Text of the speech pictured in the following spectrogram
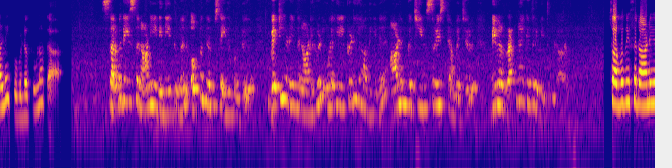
அழைப்பு விடுத்துள்ளது. சர்வதேச நாணய நிதியத்துடன் ஒப்பந்தம் செய்து கொண்டு வெற்றியடைந்த நாடுகள் உலகில் கிடையாது என ஆளும் கட்சியின் சிரேஷ்ட அமைச்சர் பிமல் ரட்நாயக்க தெரிவித்துள்ளார். சர்வதேச நாணய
